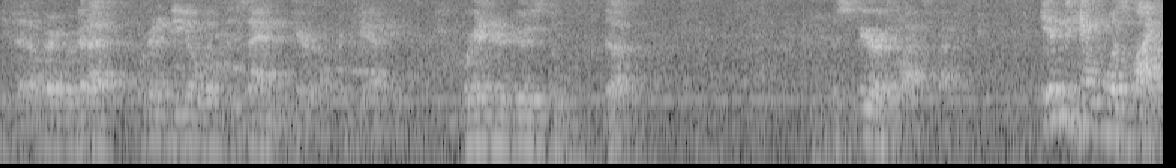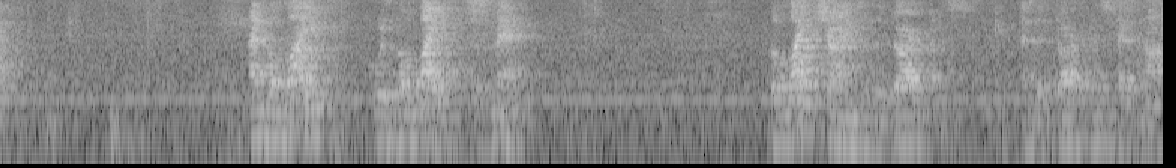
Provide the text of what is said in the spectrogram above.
he said, oh, we're, we're gonna we're gonna deal with the Zen here of Christianity. We're gonna introduce the, the the spiritual aspect. In him was life. And the life was the light of men. The light shines in the darkness, and the darkness has not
